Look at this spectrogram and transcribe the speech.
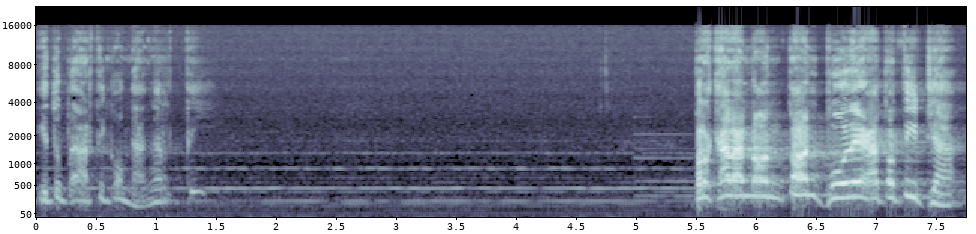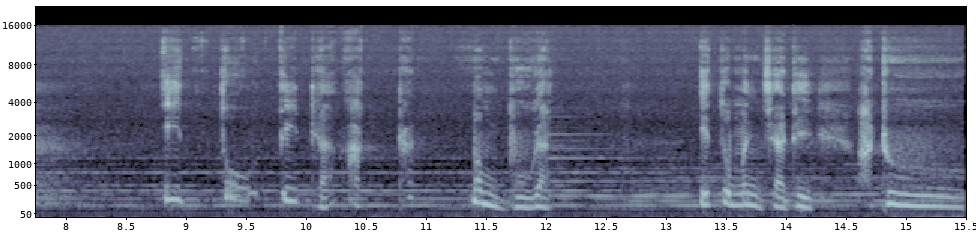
Itu berarti kau nggak ngerti. Perkara nonton boleh atau tidak, itu tidak akan membuat itu menjadi, aduh,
